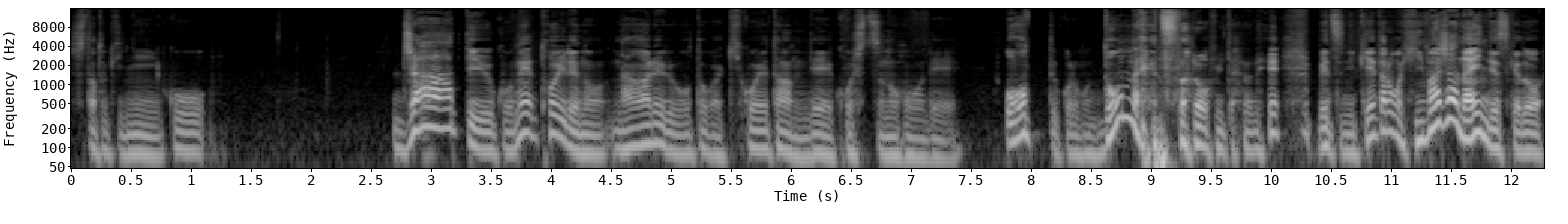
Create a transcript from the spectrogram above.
した時にこうジャーっていうこうねトイレの流れる音が聞こえたんで個室の方で。おってこれもうどんなやつだろうみたいなね。別に慶太郎も暇じゃないんですけど、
